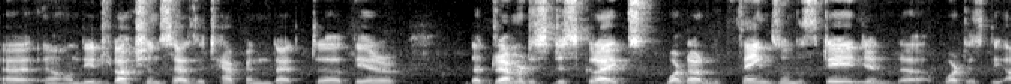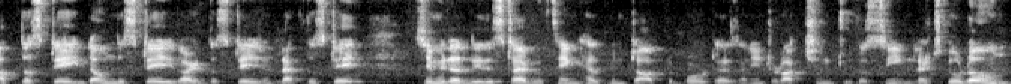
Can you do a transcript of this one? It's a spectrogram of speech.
uh, on the introductions as it happened that uh, there the dramatist describes what are the things on the stage and uh, what is the up the stage, down the stage, right the stage, and left the stage. Similarly, this type of thing has been talked about as an introduction to the scene. Let's go down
